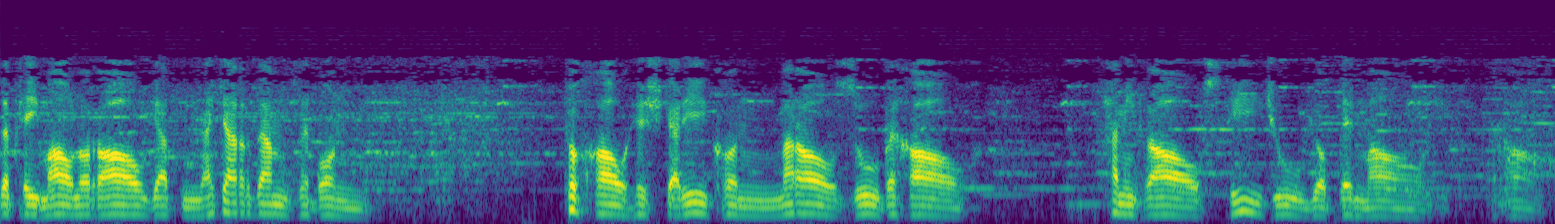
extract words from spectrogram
ز پیمان و رایت نگردم زبون تو خواهشگری کن مرا زو بخواه همین راستی جوی و بنمای راه.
